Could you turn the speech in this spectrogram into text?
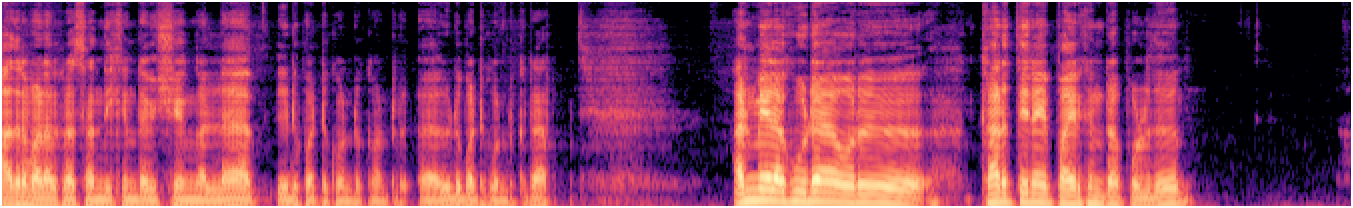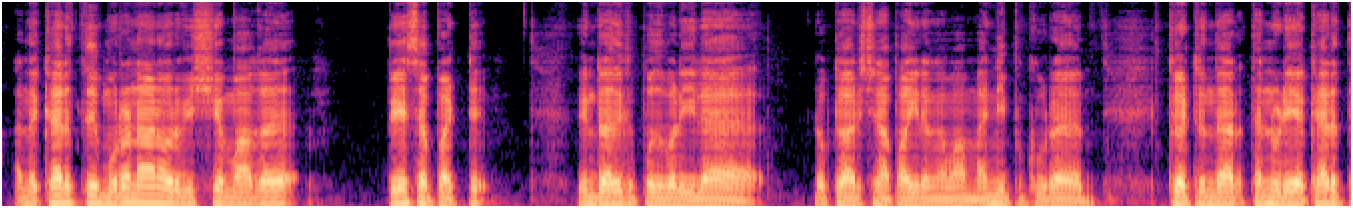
ஆதரவாளர்களை சந்திக்கின்ற விஷயங்களில் ஈடுபட்டு கொண்டு கொண்டு ஈடுபட்டு கொண்டிருக்கிறார். அண்மையில் கூட ஒரு கருத்தினை பயிர்கின்ற பொழுது அந்த கருத்து முரணான ஒரு விஷயமாக பேசப்பட்டு இன்று அதுக்கு பொது வழியில் டாக்டர் அர்ச்சனா பகிரங்கமாக மன்னிப்பு கூற கேட்டிருந்தார். தன்னுடைய கருத்து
